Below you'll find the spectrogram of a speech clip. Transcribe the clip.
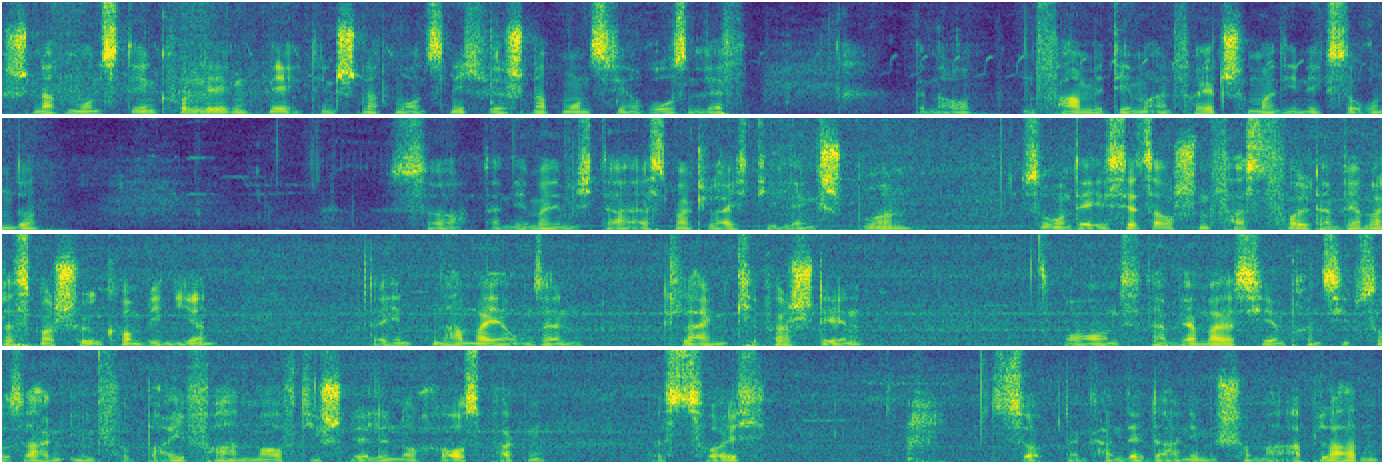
Schnappen uns den Kollegen. Ne, den schnappen wir uns nicht. Wir schnappen uns den Rosenleff. Genau. Und fahren mit dem einfach jetzt schon mal die nächste Runde. So, dann nehmen wir nämlich da erstmal gleich die Längsspuren. So, und der ist jetzt auch schon fast voll. Dann werden wir das mal schön kombinieren. Da hinten haben wir ja unseren kleinen Kipper stehen. Und dann werden wir das hier im Prinzip so sagen, im Vorbeifahren mal auf die Schnelle noch rauspacken. Das Zeug. So, dann kann der da nämlich schon mal abladen.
